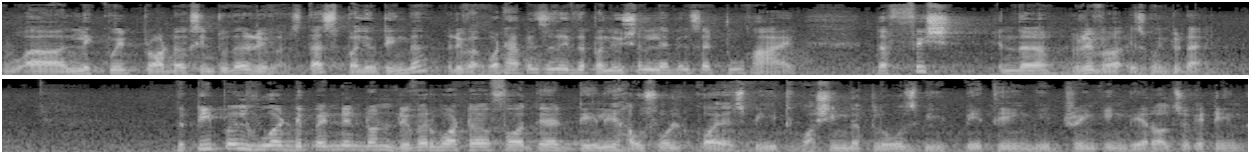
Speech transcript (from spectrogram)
uh, liquid products into the rivers, thus polluting the river. What happens is if the pollution levels are too high, the fish in the river is going to die. The people who are dependent on river water for their daily household chores, be it washing the clothes, be it bathing, be it drinking, they are also getting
